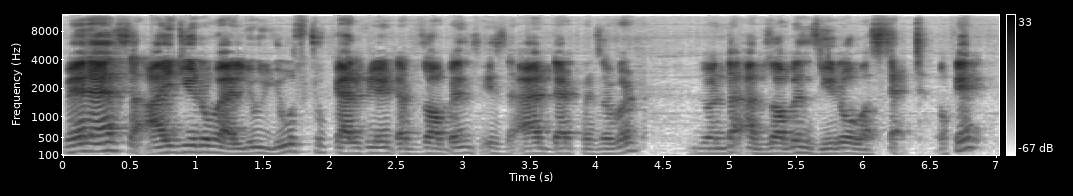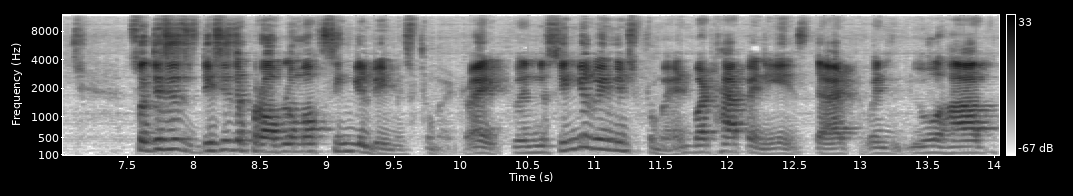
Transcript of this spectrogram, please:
Whereas the I0 value used to calculate absorbance is at that preserved when the absorbance 0 was set. Okay. So this is this is the problem of single beam instrument, right? When the single beam instrument, what happen is that when you have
